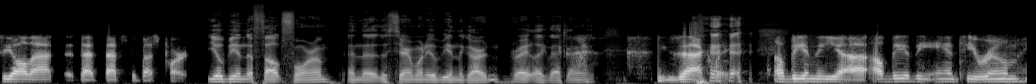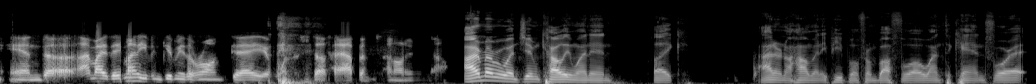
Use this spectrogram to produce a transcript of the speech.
see all that. That that's the best part. You'll be in the felt forum, and the the ceremony will be in the garden, right? Like that kind of. Exactly. I'll be in the uh, I'll be in the ante room, and uh, I might they might even give me the wrong day of when the stuff happens. I don't even know. I remember when Jim Kelly went in, like I don't know how many people from Buffalo went to Canton for it,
